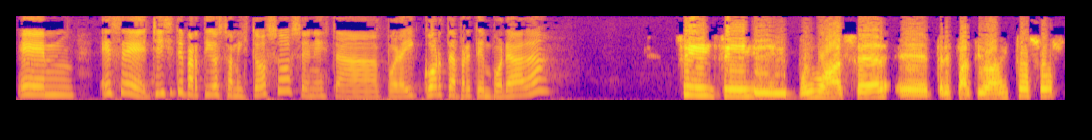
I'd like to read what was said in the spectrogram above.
Eh, ese, ¿Ya hiciste partidos amistosos en esta, por ahí, corta pretemporada? Sí, sí, pudimos hacer eh, tres partidos amistosos.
